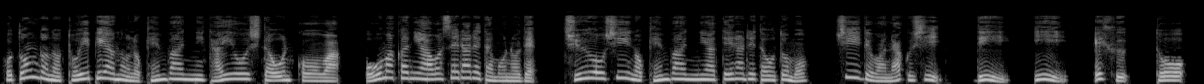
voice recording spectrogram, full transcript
ほとんどのトイピアノの鍵盤に対応した音高は大まかに合わせられたもので、中央 C の鍵盤に当てられた音も C ではなく C、D、E、F 等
